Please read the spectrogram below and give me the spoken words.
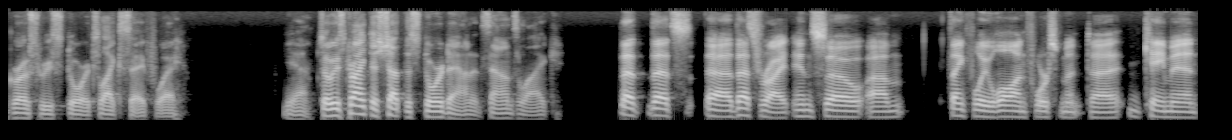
grocery store. It's like Safeway. Yeah. So he's trying to shut the store down. It sounds like. That that's uh, that's right. And so um, thankfully, law enforcement uh, came in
